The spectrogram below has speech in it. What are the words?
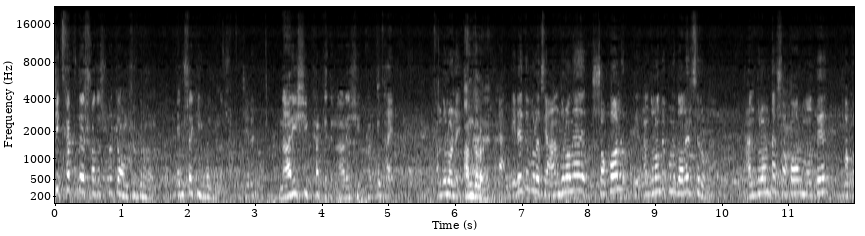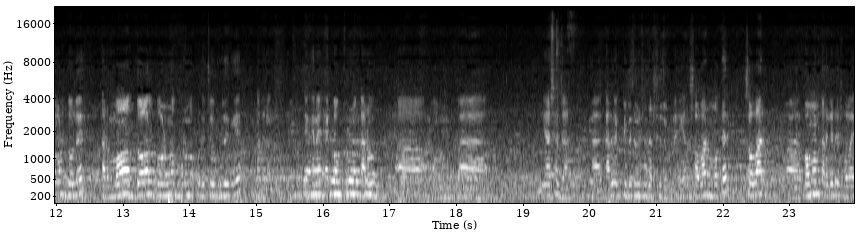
শিক্ষার্থীদের স্বতঃস্ফূর্ত অংশগ্রহণ। এ বিষয়ে কি বলবেন নারী শিক্ষার্থীদের নারী শিক্ষার্থী। কোথায় আন্দোলনে। আন্দোলনে। হ্যাঁ, এটাই তো বলেছি আন্দোলনে সকল আন্দোলনটা কোনো দলের ছিল না। আন্দোলনটা সকল মতে সকল দলের তার মত দল বর্ণ ধর্ম পরিচয় ভুলে গিয়ে তাদের আন্দোলন। এখানে একক কোনো কারও আহ, আহ, ইয়ে আসা আহ, কারও অ্যাক্টিভিজম সাজার সুযোগ নেই। এখানে সবার মতের সবার কমন টার্গেটে সবাই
